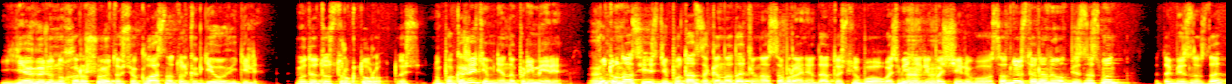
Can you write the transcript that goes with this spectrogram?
Я говорю, ну хорошо, это все классно, только где вы видели? Вот эту структуру. То есть, ну, покажите мне на примере. Uh-huh. Вот у нас есть депутат законодательного собрания, да, то есть любого возьмите uh-huh. или почти любого. С одной стороны, он бизнесмен, это бизнес, да.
